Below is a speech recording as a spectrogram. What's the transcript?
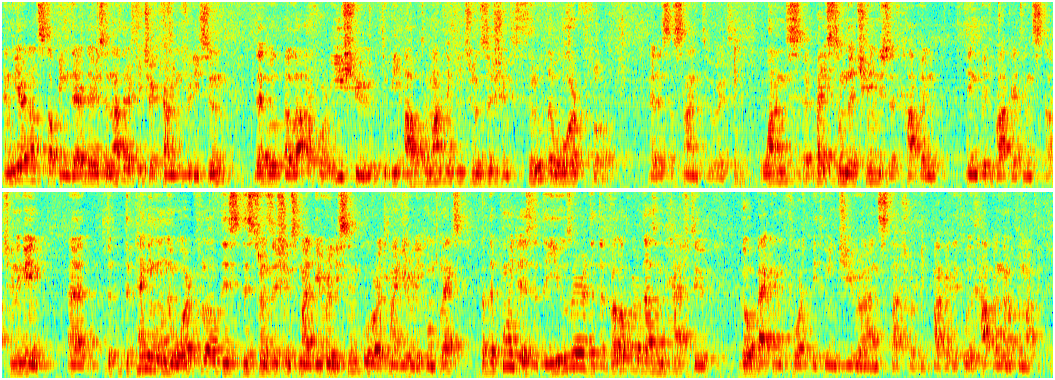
And we are not stopping there. There is another feature coming pretty soon that will allow for issue to be automatically transitioned through the workflow that is assigned to it once uh, based on the changes that happen in Bitbucket and Stash. And again, uh, depending on the workflow, this, these transitions might be really simple or it might be really complex. But the point is that the user, the developer, doesn't have to go back and forth between Jira and Stash or Bitbucket. It will happen automatically.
